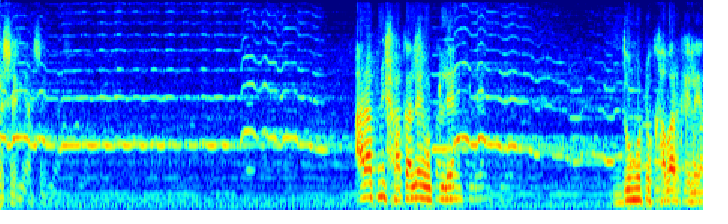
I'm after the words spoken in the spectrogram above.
আসে। আর আপনি সকালে উঠলেন দুমুটো খাবার খেলেন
